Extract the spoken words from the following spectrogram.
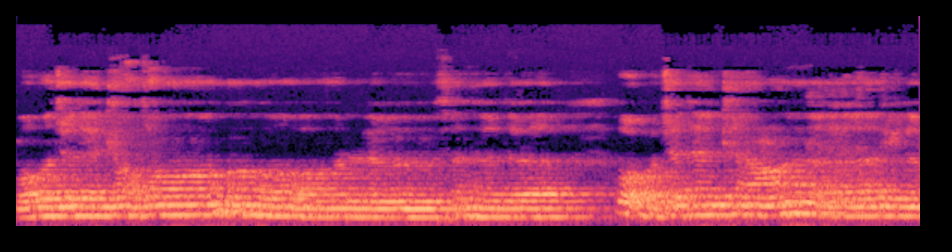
ووجدك ضالا فهدى ووجدك عائلا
